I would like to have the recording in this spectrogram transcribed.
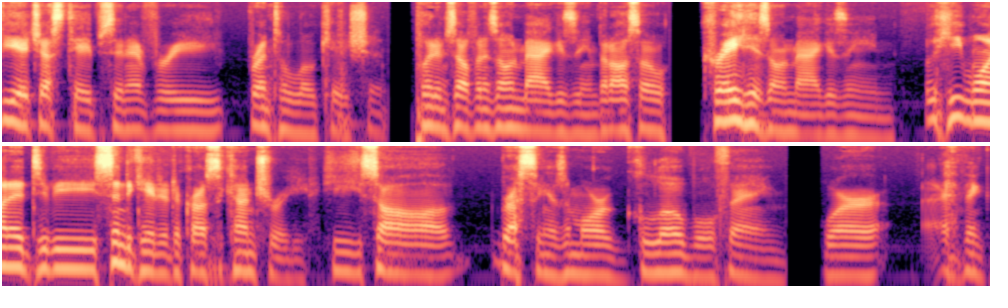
VHS tapes in every rental location. Put himself in his own magazine, but also create his own magazine. He wanted to be syndicated across the country. He saw wrestling as a more global thing where I think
